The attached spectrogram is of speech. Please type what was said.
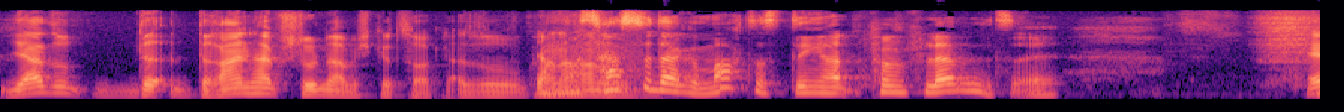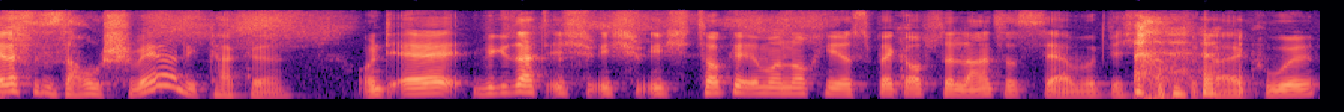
ja, so dreieinhalb Stunden habe ich gezockt. Also, ja, was Ahnung. hast du da gemacht? Das Ding hat fünf Levels, ey. Ey, das ist sau schwer, die Kacke. Und äh, wie gesagt, ich, ich, ich zocke immer noch hier Spec Ops The Lines, das ist ja wirklich total cool.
